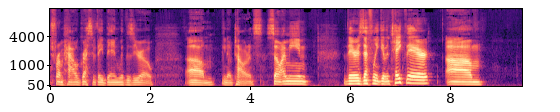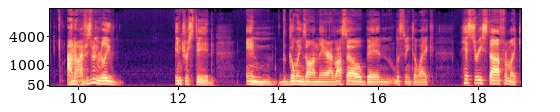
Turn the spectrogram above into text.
from how aggressive they've been with the zero, um, you know, tolerance. So I mean, there is definitely give and take there. Um, I don't know. I've just been really interested in the goings on there. I've also been listening to like history stuff from like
